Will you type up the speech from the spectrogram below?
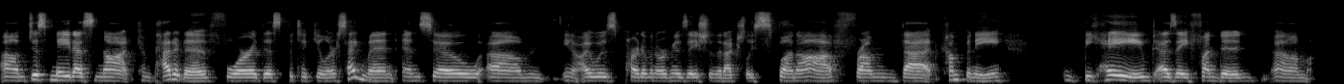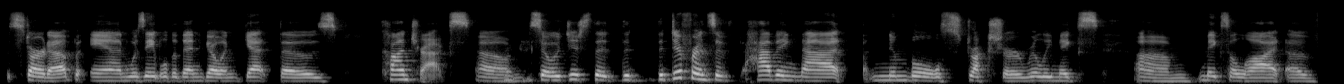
um, just made us not competitive for this particular segment. And so, um, you know, I was part of an organization that actually spun off from that company behaved as a funded um, startup and was able to then go and get those contracts. Um, okay. So just the, the the difference of having that nimble structure really makes um, makes a lot of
